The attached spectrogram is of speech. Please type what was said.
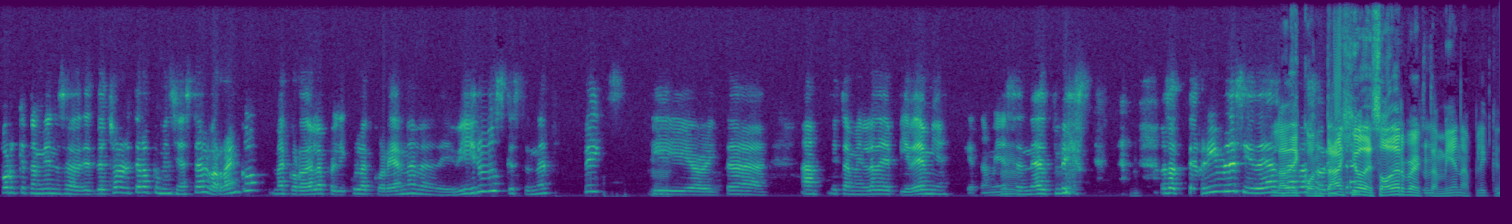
porque también, o sea, de hecho ahorita lo que mencionaste del barranco, me acordé de la película coreana, la de Virus, que está en Netflix, y mm. ahorita, ah, y también la de Epidemia, que también está en mm. Netflix. o sea, terribles ideas. La de contagio de Soderbergh mm. también aplica.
